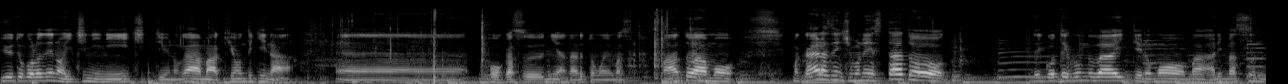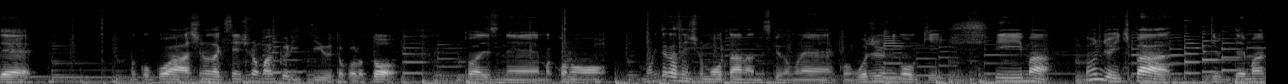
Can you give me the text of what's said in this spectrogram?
いうところでの1-2-2-1っていうのが、まあ、基本的な、えー、フォーカスにはなると思います。まあ、あとはもう、まあ、貝原選手もね、スタートで後手踏む場合っていうのも、まあ、ありますんで、まここは篠崎選手のまくりっていうところと、あとはですね、まあ、この森高選手のモーターなんですけどもね、この52号機、ま、41%って言って、まあ、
